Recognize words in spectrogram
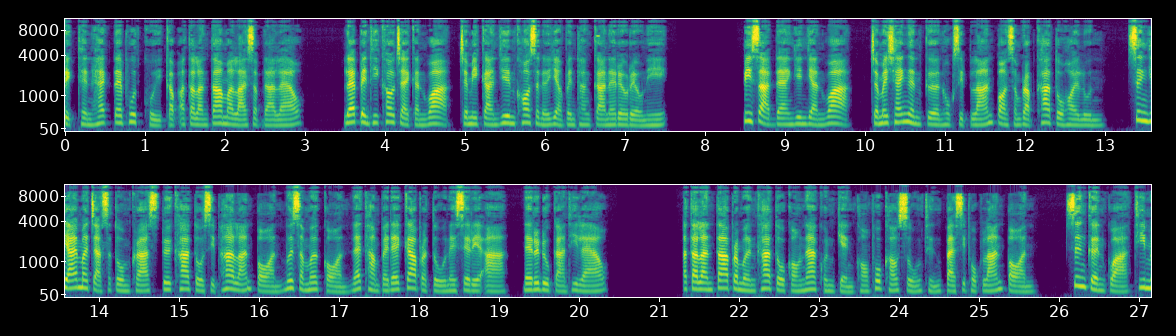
ริกเทนแฮกได้พูดคุยกับอัตแลนตามาหลายสัปดาห์แล้ว และเป็นที่เข้าใจกันว่าจะมีการยื่นข้อเสนออย่างเป็นทางการในเร็วๆนี้ ปีศาจแดงยืนยันว่าจะไม่ใช้เงินเกิน 60 ล้านปอนด์สำหรับค่าตัวฮอยลุน ซึ่งย้ายมาจากสโตมครัสด้วยค่าตัว 15 ล้านปอนด์เมื่อซัมเมอร์ก่อน และทำไปได้ 9 ประตูในเซเรียอาในฤดูกาลที่แล้วอาตาลันตาประเมินค่าตัวกองหน้าคนเก่งของพวกเขาสูงถึง 86 ล้านปอนด์ซึ่งเกินกว่าที่แม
